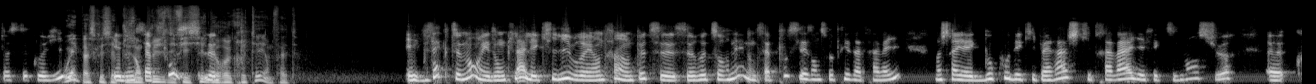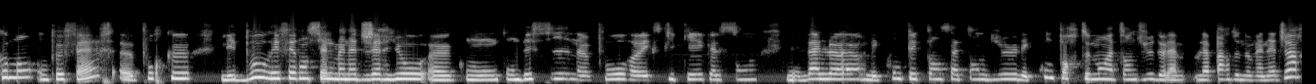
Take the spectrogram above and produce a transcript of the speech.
post Covid. Oui, parce que c'est de plus en plus difficile de recruter en fait. Exactement. Et donc là, l'équilibre est en train un peu de se, se, retourner. Donc ça pousse les entreprises à travailler. Moi, je travaille avec beaucoup d'équipes RH qui travaillent effectivement sur euh, comment on peut faire euh, pour que les beaux référentiels managériaux euh, qu'on dessine pour euh, expliquer quelles sont les valeurs, les compétences attendues, les comportements attendus de la, la part de nos managers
